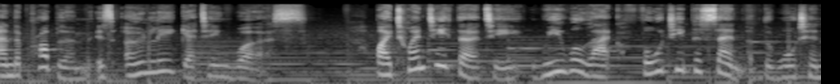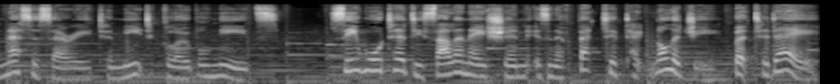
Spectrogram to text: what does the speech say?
And the problem is only getting worse. By 2030, we will lack 40% of the water necessary to meet global needs. Seawater desalination is an effective technology, but today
